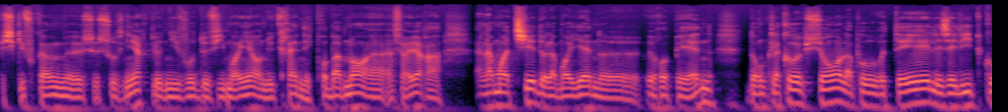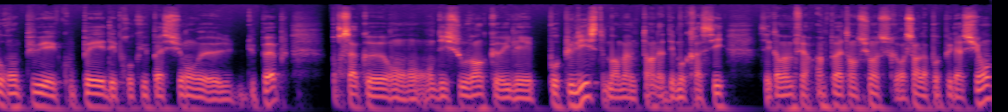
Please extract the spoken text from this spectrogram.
puisqu'il faut quand même euh, se souvenir que le niveau de vie moyen en Ukraine est probablement inférieur à, la moitié de la moyenne euh, européenne. Donc la corruption, la pauvreté, les élites corrompues et coupées des préoccupations euh, du peuple. Pour ça qu'on on dit souvent qu'il est populiste, mais en même temps, la démocratie, c'est quand même faire un peu attention à ce que ressent la population.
